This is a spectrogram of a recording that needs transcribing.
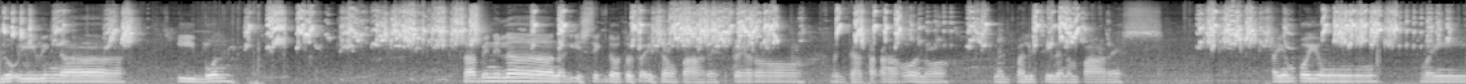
blue ewing na ibon. Sabi nila nag-stick daw to sa isang pares pero nagtataka ako no, nagpalit sila ng pares. Ayun po yung may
